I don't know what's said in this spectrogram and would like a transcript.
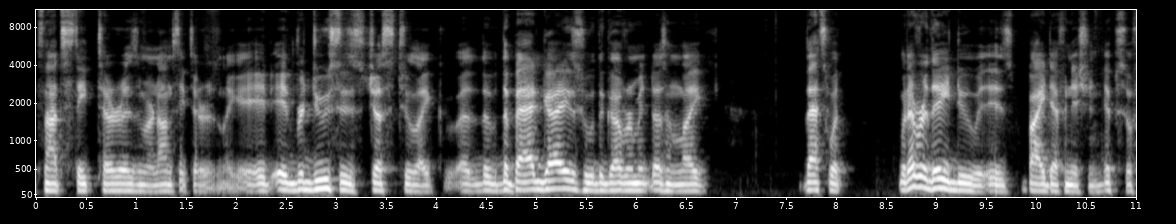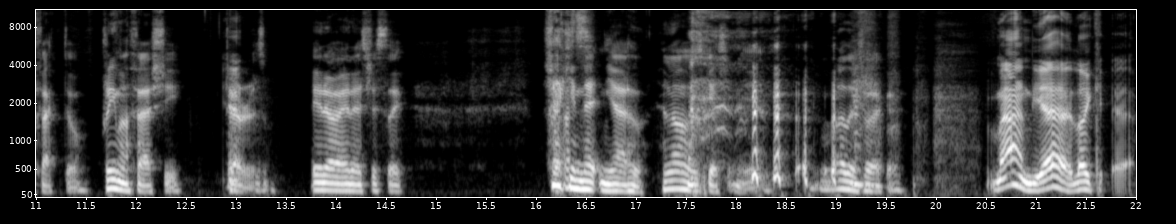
it's not state terrorism or non-state terrorism. Like it, it reduces just to like uh, the the bad guys who the government doesn't like. That's what whatever they do is by definition ipso facto prima facie terrorism. You know, and it's just like fucking Netanyahu. And always gets in the end. Motherfucker. Man, yeah, like uh,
